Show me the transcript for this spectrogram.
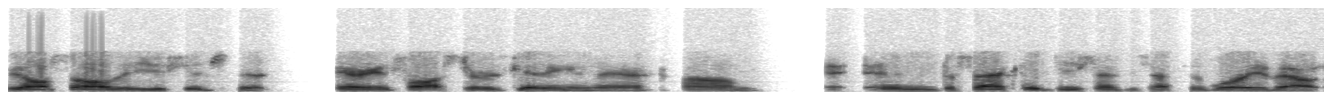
We all saw the usage that Arian Foster is getting in there, um, and the fact that defenses have to worry about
